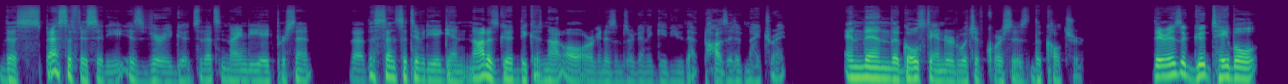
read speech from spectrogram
the specificity is very good. So that's 98%. The, the sensitivity, again, not as good because not all organisms are going to give you that positive nitrite. And then the gold standard, which of course is the culture. There is a good table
